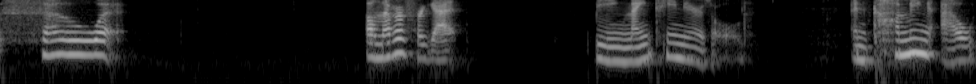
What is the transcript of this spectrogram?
So, I'll never forget being 19 years old and coming out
